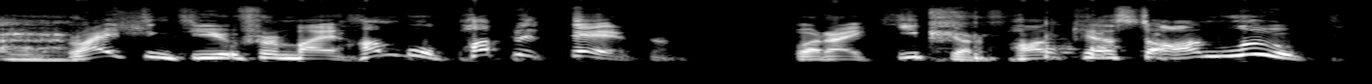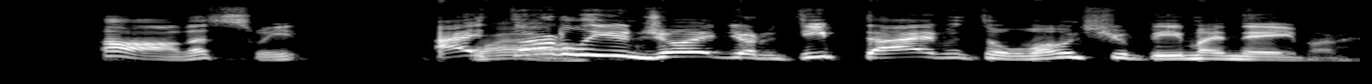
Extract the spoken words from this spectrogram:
Ah, writing to you from my humble puppet theater, where I keep your podcast on loop. Oh, that's sweet. I Wow. thoroughly enjoyed your deep dive into Won't You Be My Neighbor?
